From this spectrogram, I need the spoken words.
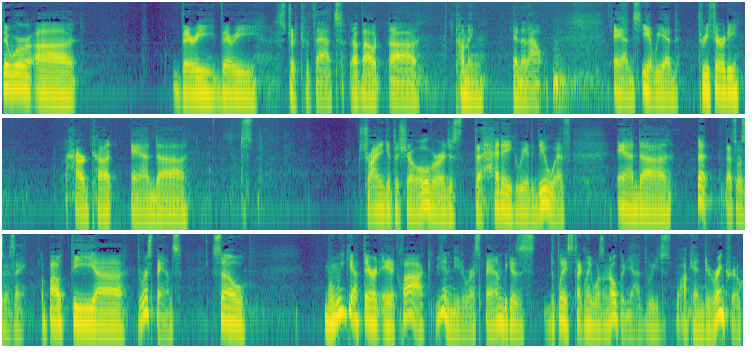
they were uh very very strict with that about uh coming in and out, and yeah, we had three thirty hard cut and uh trying to get the show over and just the headache we had to deal with and uh that that's what I was gonna say about the uh the wristbands. So when we got there at eight o'clock, you didn't need a wristband because the place technically wasn't open yet. We just walk in do ring crew.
